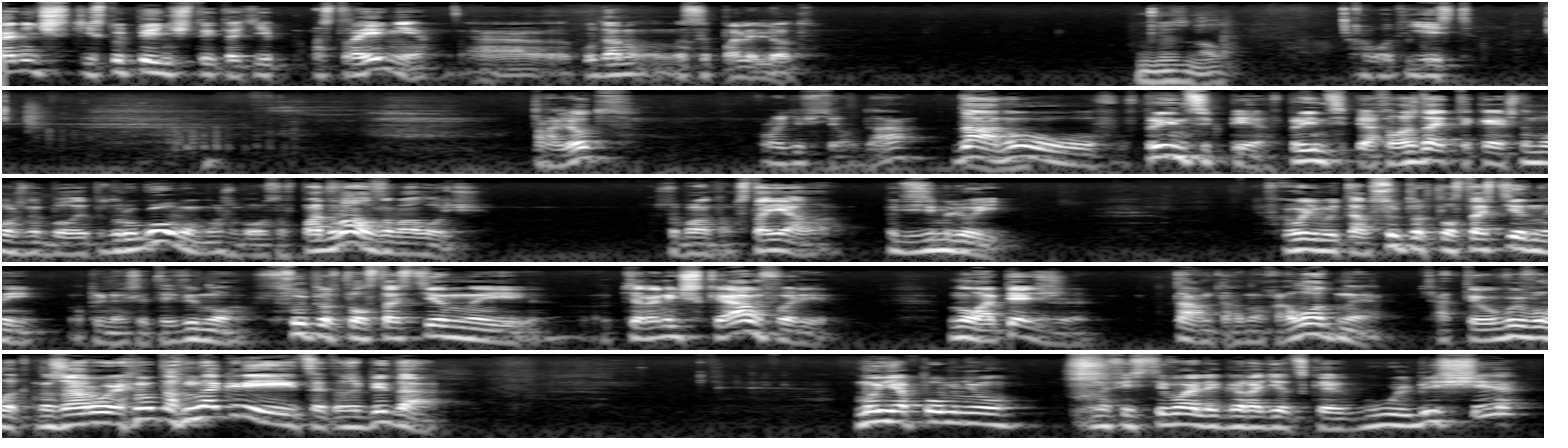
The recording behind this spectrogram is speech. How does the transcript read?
конические ступенчатые такие строения, а, куда насыпали лед. Не знал. Вот есть пролет вроде все, да? Да, ну, в принципе, в принципе, охлаждать-то, конечно, можно было и по-другому, можно было в подвал заволочь, чтобы оно там стояло под землей. В какой-нибудь там супер толстостенный, например, если это вино, в супер толстостенной керамической амфоре, но опять же, там-то оно холодное, а ты его выволок на жару, и оно там нагреется, это же беда. Мы, я помню, на фестивале «Городецкое гульбище»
